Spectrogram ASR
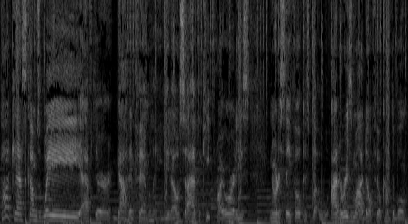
podcast comes way after God and family. You know, so I have to keep priorities in order to stay focused. But I, the reason why I don't feel comfortable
